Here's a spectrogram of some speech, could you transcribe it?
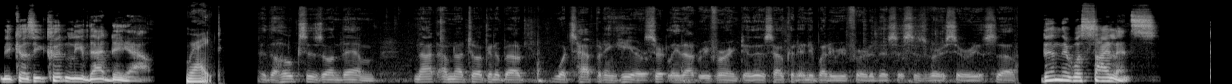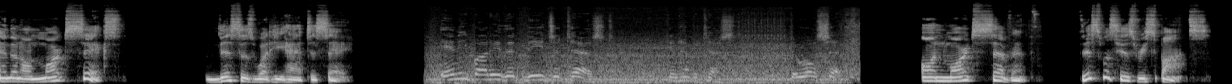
because he couldn't leave that day out. Right. The hoax is on them. Not, I'm not talking about what's happening here. Certainly not referring to this. How could anybody refer to this? This is very serious stuff. Then there was silence. And then on March 6th, this is what he had to say. Anybody that needs a test can have a test. They're all set. On March 7th, this was his response.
